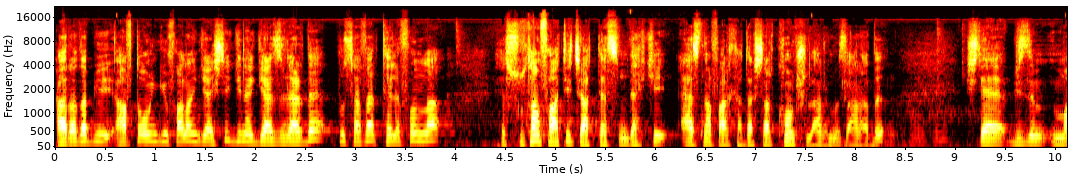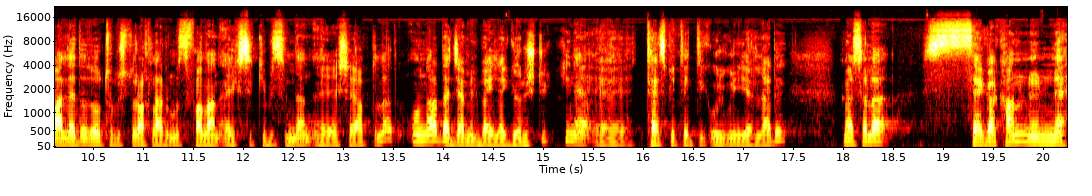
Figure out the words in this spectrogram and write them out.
arada bir hafta 10 gün falan geçti. Yine gezilerde bu sefer telefonla e, Sultan Fatih Caddesi'ndeki esnaf arkadaşlar, komşularımız aradı. İşte bizim mahallede de otobüs duraklarımız falan eksik gibisinden e, şey yaptılar. Onlar da Cemil Bey'le görüştük. Yine e, tespit ettik uygun yerleri. Mesela SGK'nın önüne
